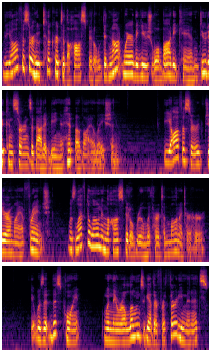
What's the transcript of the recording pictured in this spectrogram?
The officer who took her to the hospital did not wear the usual body cam due to concerns about it being a HIPAA violation. The officer, Jeremiah French, was left alone in the hospital room with her to monitor her. It was at this point when they were alone together for 30 minutes,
